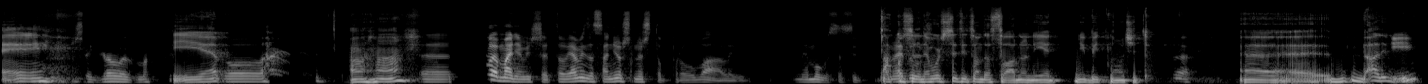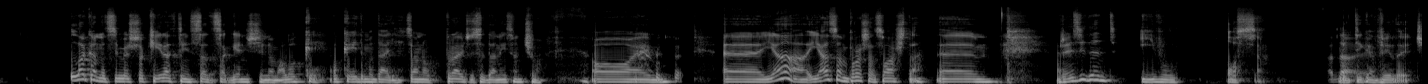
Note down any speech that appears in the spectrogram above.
E, baš je grozno. jep. O, Aha. e, to je manje više to. Ja mislim da sam još nešto probao, ali ne mogu se si... Ako se ne možeš sjetiti, onda stvarno nije ni bitno očito. Da. E, ali I? Lagano si me šokirati sad sa Genshinom, ali okej, okej, idemo dalje. Stvarno, pravit ću se da nisam čuo. Oj, e, ja, ja sam prošao svašta. E, Resident Evil 8, A da, Vertigo e, Village.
